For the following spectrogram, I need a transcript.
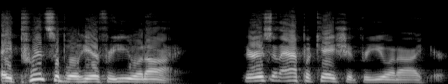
a principle here for you and I. There is an application for you and I here.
